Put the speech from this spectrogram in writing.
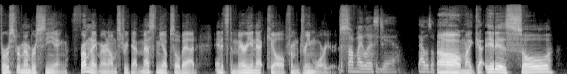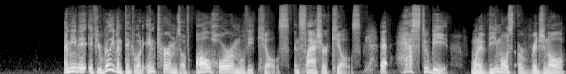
first remember seeing from Nightmare on Elm Street that messed me up so bad, and it's the marionette kill from Dream Warriors. That's on my list. yeah, that was a Oh my god, it is so. I mean, if you really even think about it, in terms of all horror movie kills and Mhm. slasher kills, Yeah. that has to be one of the most original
